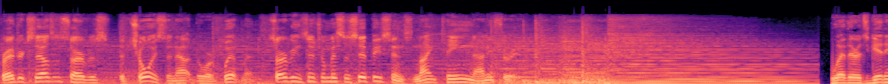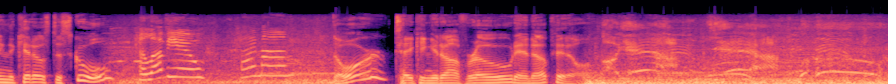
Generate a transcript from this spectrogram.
Frederick Sales and Service, the choice in outdoor equipment, serving Central Mississippi since 1993. Whether it's getting the kiddos to school I love you. Bye, Mom. or taking it off road and uphill, Oh, yeah! Yeah! Woohoo!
